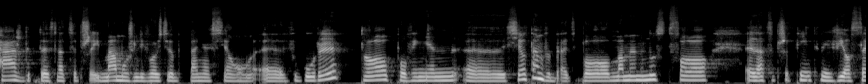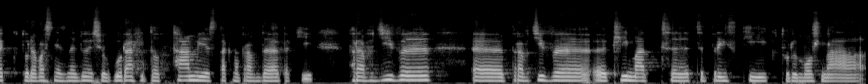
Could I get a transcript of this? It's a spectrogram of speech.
każdy, kto jest na Cyprze i ma możliwość wybrania się w góry, to powinien się tam wybrać, bo mamy mnóstwo na Cyprze pięknych wiosek, które właśnie znajdują się w górach i to tam jest tak naprawdę taki prawdziwy, prawdziwy klimat cypryjski, który można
